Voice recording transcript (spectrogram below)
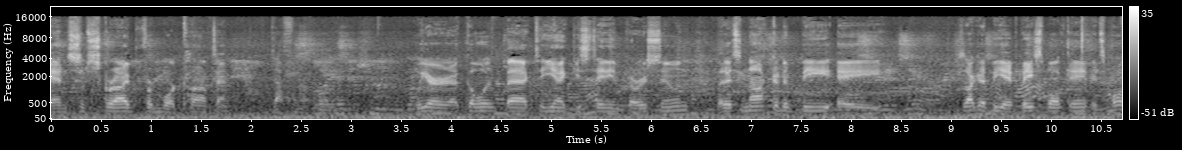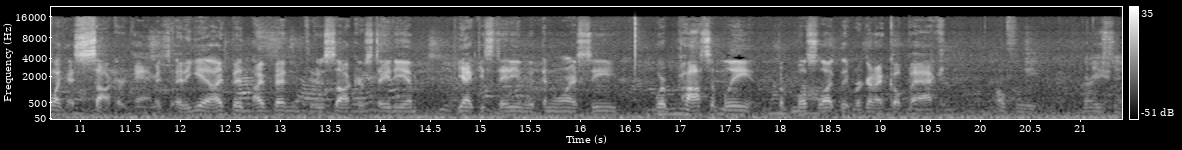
and subscribe for more content. Definitely. We are going back to Yankee Stadium very soon, but it's not going to be a it's not going to be a baseball game. It's more like a soccer game. It's and yeah, I've been I've been to the soccer stadium, Yankee Stadium with NYC. We're possibly, but most likely, we're going to go back. Hopefully. Very soon.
